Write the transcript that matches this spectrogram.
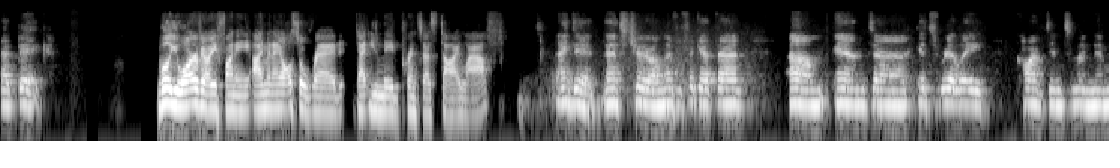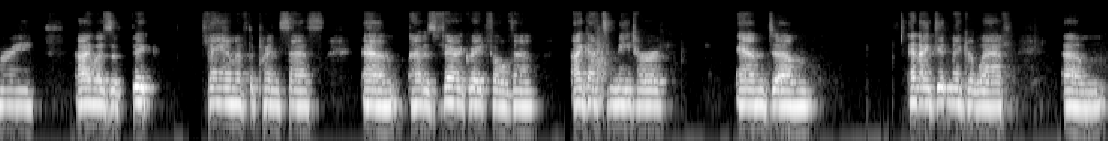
that big. Well, you are very funny. I mean, I also read that you made Princess Di laugh. I did. That's true. I'll never forget that. Um, and uh, it's really carved into my memory. I was a big fan of the princess, and I was very grateful that I got to meet her. And um, and I did make her laugh. Um,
